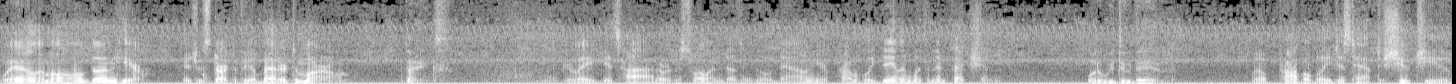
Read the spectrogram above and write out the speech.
Well, I'm all done here. It should start to feel better tomorrow. Thanks. If your leg gets hot or the swelling doesn't go down, you're probably dealing with an infection. What do we do then? We'll probably just have to shoot you.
